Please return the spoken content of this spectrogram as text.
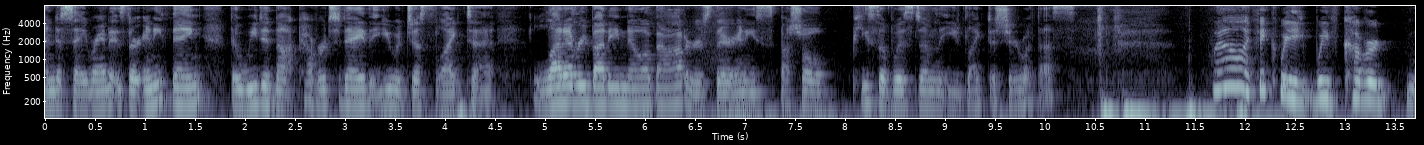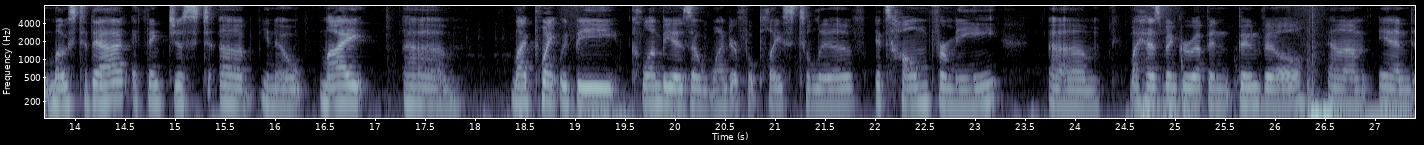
and to say, Randa, is there anything that we did not cover today that you would just like to let everybody know about, or is there any special piece of wisdom that you'd like to share with us? Well, I think we we've covered most of that. I think just uh, you know my um, my point would be Columbia is a wonderful place to live. It's home for me. Um, my husband grew up in Boonville, um, and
